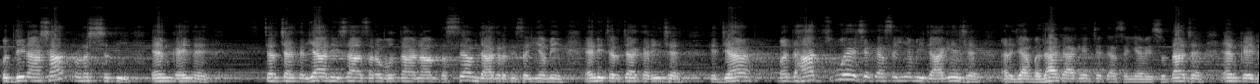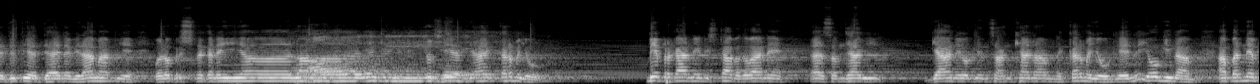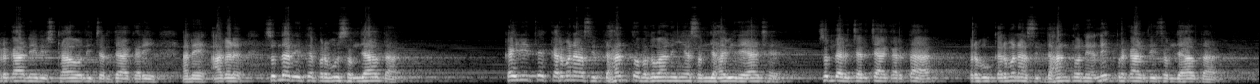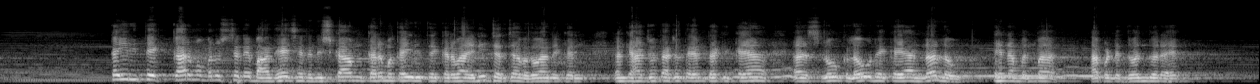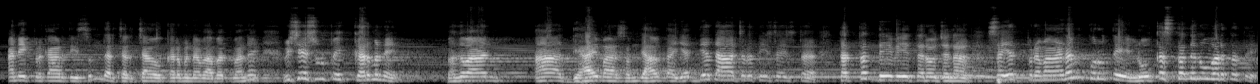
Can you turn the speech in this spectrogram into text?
બુદ્ધિનાશા પ્રણશ્યતિ, એમ કહીને ચર્ચા કરી. યા નિશા સર્વભૂતા નામ તસ્યામ જાગૃતિ સંયમી. એની ચર્ચા કરી છે કે જ્યાં બધા જ સૂએ છે ત્યાં સંયમી જાગે છે અને જ્યાં બધા જાગે છે ત્યાં સંયમી સુતા છે. એમ કહીને દ્વિતીય અધ્યાયને વિરામ આપીએ. બોલો કૃષ્ણ કનૈયા લાલ. અધ્યાય કર્મયોગ. બે પ્રકારની નિષ્ઠા ભગવાને સમજાવી. જ્ઞાન યોગી સાંખ્યા નામ ને કર્મ યોગે ને યોગી નામ આ બંને પ્રકારની નિષ્ઠાઓની ચર્ચા કરી અને આગળ સુંદર રીતે પ્રભુ સમજાવતા કઈ રીતે કર્મના સિદ્ધાંતો ભગવાન અહીંયા સમજાવી રહ્યા છે? સુંદર ચર્ચા કરતા પ્રભુ કર્મના સિદ્ધાંતોને અનેક પ્રકારથી સમજાવતા. કઈ રીતે કર્મ મનુષ્યને બાંધે છે અને નિષ્કામ કર્મ કઈ રીતે કરવા એની ચર્ચા ભગવાને કરી. કારણ કે આ જોતા જોતા એમ થાય કે કયા શ્લોક લઉં ને કયા ન લઉં, એના મનમાં આપણને દ્વંદ્વ રહે. અનેક પ્રકારથી સુંદર ચર્ચાઓ કર્મના બાબતમાં ને વિશેષ રૂપે કર્મને ભગવાન આ અધ્યાયમાં સમજાવતા યદ્યદ આચરતી શ્રેષ્ઠ તત્ત દેવેતરો જના, સયત પ્રમાણમ કુરુતે, લોકસ્તદનું વર્તતે.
